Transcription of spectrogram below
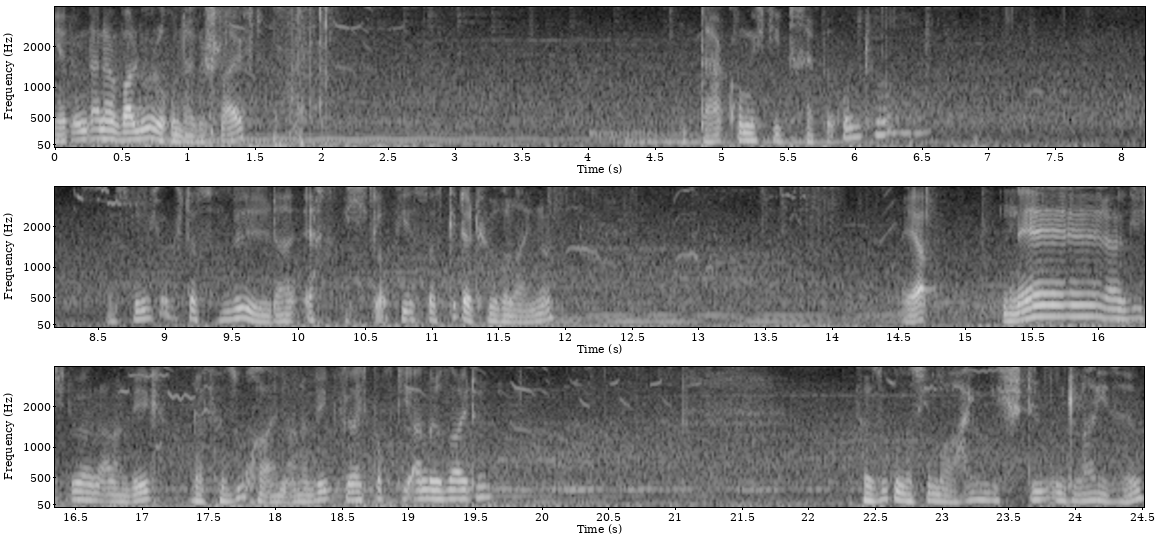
Hier hat irgendeiner Valöl runtergeschleift da komme ich die Treppe runter. Ich weiß nur nicht, ob ich das will. Da, ach, ich glaube, hier ist das Gittertürelein, ne? Ja. Nee, da gehe ich nur einen anderen Weg. Oder versuche einen anderen Weg. Vielleicht doch die andere Seite. Versuchen das hier mal heimlich still und leise.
